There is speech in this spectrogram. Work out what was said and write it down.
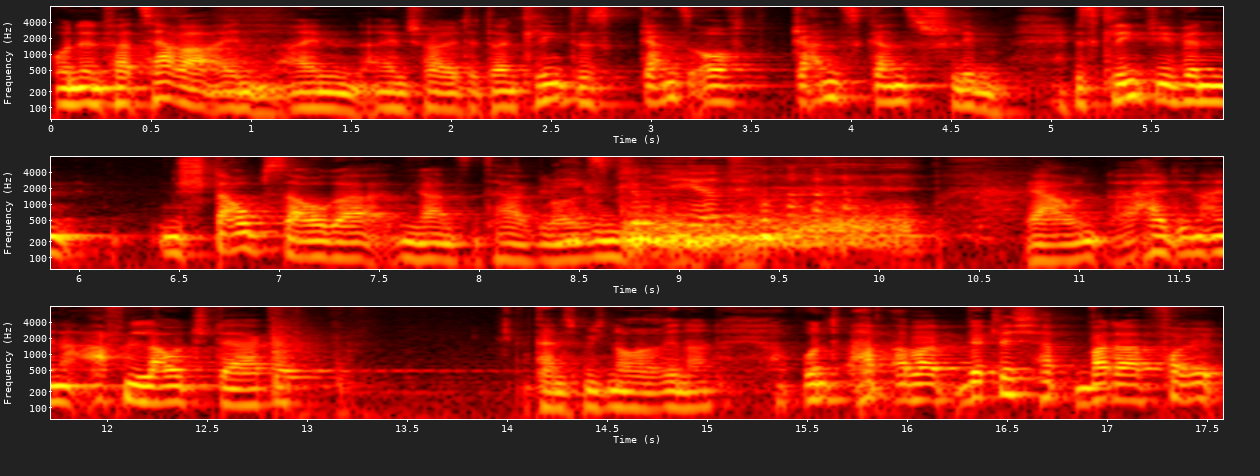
und den Verzerrer ein, ein, einschaltet, dann klingt es ganz oft ganz, ganz schlimm. Es klingt wie wenn ein Staubsauger den ganzen Tag läuft. Explodiert. Ja, und halt in einer Affenlautstärke. Kann ich mich noch erinnern. Und hab aber wirklich, hab, war da voll,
